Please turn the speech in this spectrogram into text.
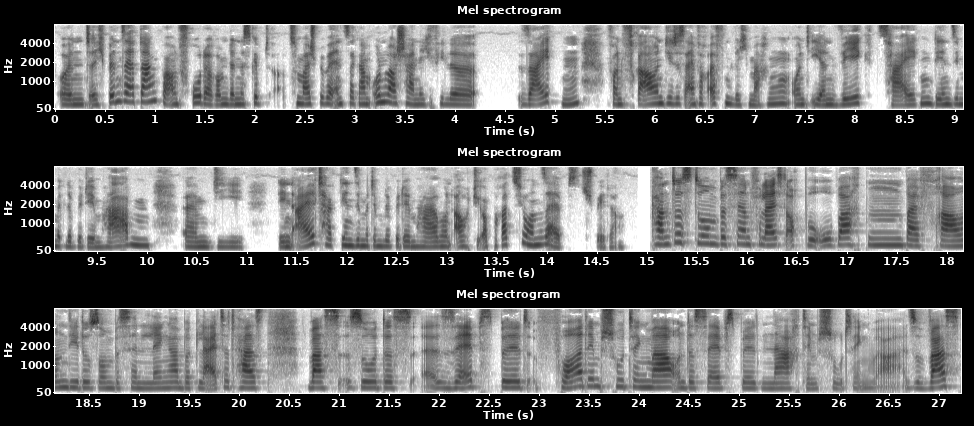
Und ich bin sehr dankbar und froh darum, denn es gibt zum Beispiel bei Instagram unwahrscheinlich viele Seiten von Frauen, die das einfach öffentlich machen und ihren Weg zeigen, den sie mit Lipidem haben, ähm, die, den Alltag, den sie mit dem Lipidem haben und auch die Operation selbst später. Kanntest du ein bisschen vielleicht auch beobachten bei Frauen, die du so ein bisschen länger begleitet hast, was so das äh, Selbstbild vor dem Shooting war und das Selbstbild nach dem Shooting war? Also was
